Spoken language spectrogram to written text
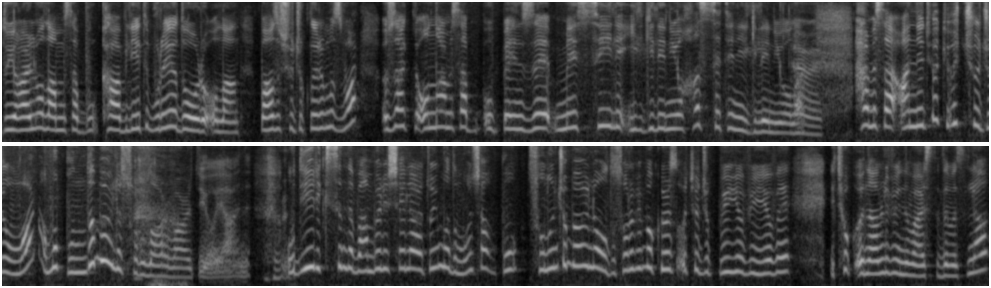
duyarlı olan mesela bu kabiliyeti buraya doğru olan bazı çocuklarımız var. Özellikle onlar mesela o benzemesiyle ilgileniyor, hasseten ilgileniyorlar. Evet. Her mesela anne diyor ki üç çocuğum var ama bunda böyle sorular var diyor yani. O diğer ikisinde ben böyle şeyler duymadım hocam. Bu sonuncu böyle oldu. Sonra bir bakıyoruz o çocuk büyüyor büyüyor ve e, çok önemli bir üniversitede mesela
